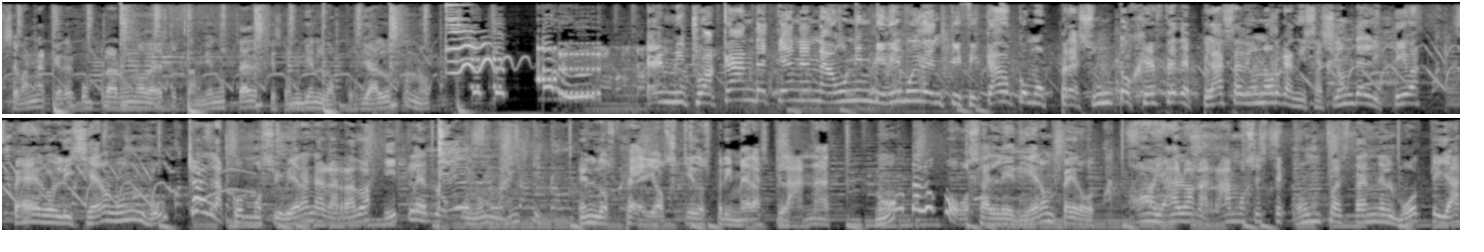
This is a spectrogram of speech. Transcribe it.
se van a querer comprar uno de estos también ustedes que son bien locos, ya los conozco. En Michoacán detienen a un individuo identificado como presunto jefe de plaza de una organización delictiva, pero le hicieron un búchala como si hubieran agarrado a Hitler, loco, no manches. En los periódicos, primeras planas. No, está loco, o sea, le dieron, pero, oh, ya lo agarramos, este compa está en el bote, ya,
